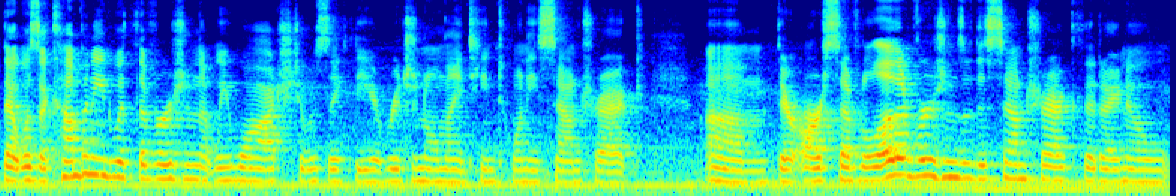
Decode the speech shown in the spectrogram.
that was accompanied with the version that we watched. It was like the original 1920 soundtrack. Um, there are several other versions of the soundtrack that I know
